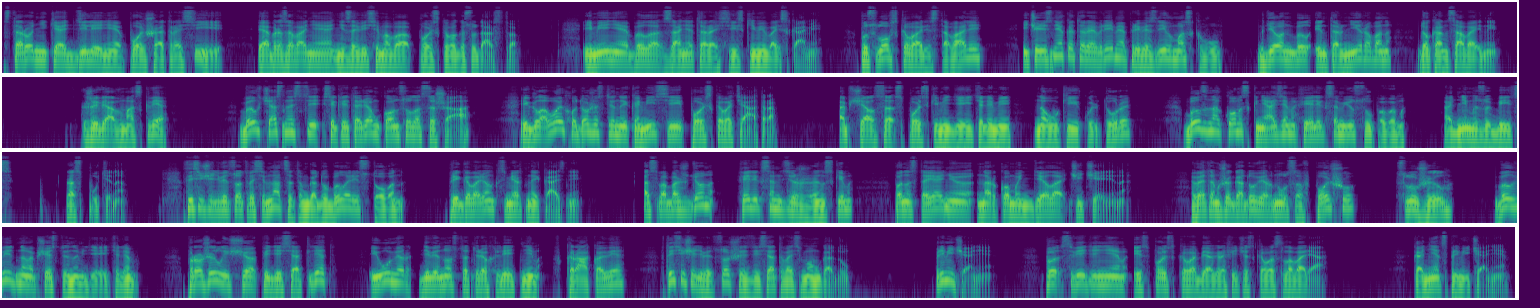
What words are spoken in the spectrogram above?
сторонники отделения Польши от России и образования независимого польского государства. Имение было занято российскими войсками. Пусловского арестовали и через некоторое время привезли в Москву, где он был интернирован до конца войны. Живя в Москве, был в частности секретарем консула США и главой художественной комиссии Польского театра. Общался с польскими деятелями науки и культуры, был знаком с князем Феликсом Юсуповым, одним из убийц Распутина. В 1918 году был арестован, приговорен к смертной казни. Освобожден Феликсом Дзержинским по настоянию наркоминдела Чечерина. В этом же году вернулся в Польшу, служил, был видным общественным деятелем, прожил еще 50 лет и умер 93-летним в Кракове в 1968 году. Примечание. По сведениям из польского биографического словаря. Конец примечания.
